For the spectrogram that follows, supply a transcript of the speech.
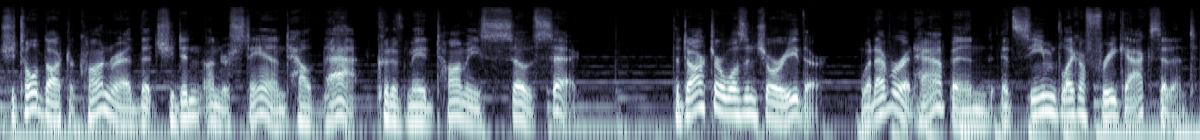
She told Dr. Conrad that she didn't understand how that could have made Tommy so sick. The doctor wasn't sure either. Whatever had happened, it seemed like a freak accident.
